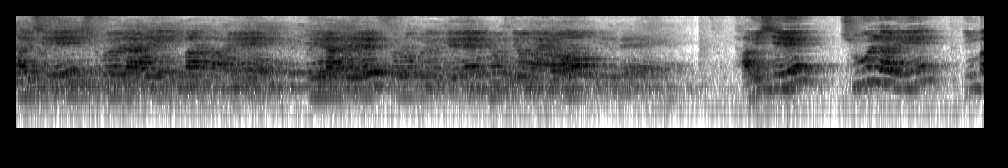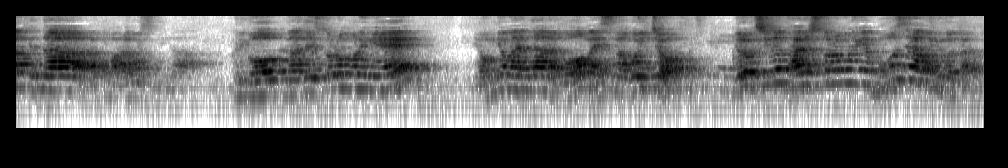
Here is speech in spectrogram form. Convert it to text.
당신이 죽을 날이 임박함에 그의 아들 솔로몬에게 명령하여 이르되 다윗이 죽을 날이 임박했다라고 말하고 있습니다. 그리고 그 아들 솔로몬에게 명령한다라고 말씀하고 있죠. 여러분 지금 다윗이 솔로몬에게 무엇을 하고 있는 걸까요?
